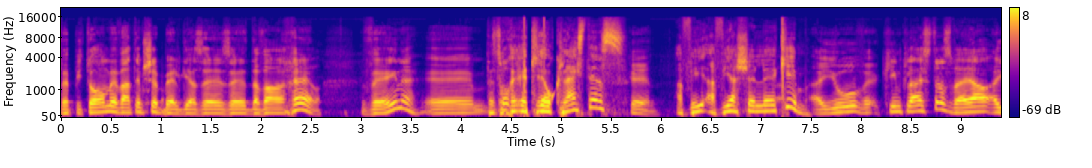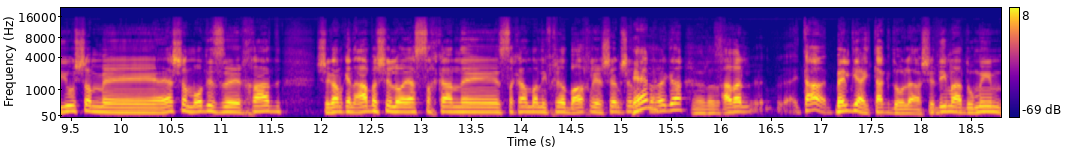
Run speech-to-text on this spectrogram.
ופתאום הבנתם שבלגיה זה, זה דבר אחר. והנה, אה, אתה זוכר את לאו קלייסטרס? כן. אבי- אביה של אה, קים. היו, קים קלייסטרס, והיו שם, אה, היה שם עוד איזה אחד, שגם כן אבא שלו היה שחקן, אה, שחקן בנבחרת, ברח לי השם שלו כן? כרגע, לא, לא. אבל הייתה, בלגיה הייתה גדולה, השדים האדומים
